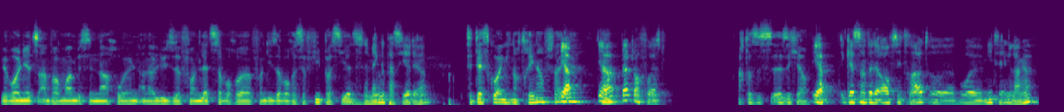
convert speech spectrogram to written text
Wir wollen jetzt einfach mal ein bisschen nachholen. Analyse von letzter Woche, von dieser Woche ist ja viel passiert. Es ist eine Menge passiert, ja. Tedesco eigentlich noch Trainer auf Schalke? Ja, ja, bleibt doch vorerst. Ach, das ist äh, sicher. Ja, gestern hatte der Aufsichtsrat äh, wohl Meeting, lange.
